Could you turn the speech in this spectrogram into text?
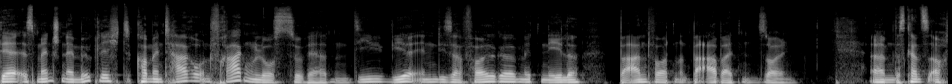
der es Menschen ermöglicht, Kommentare und Fragen loszuwerden, die wir in dieser Folge mit Nele beantworten und bearbeiten sollen. Ähm, das kannst auch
